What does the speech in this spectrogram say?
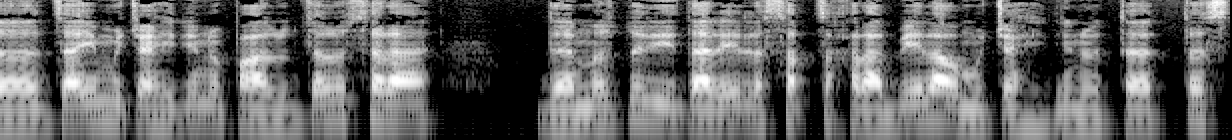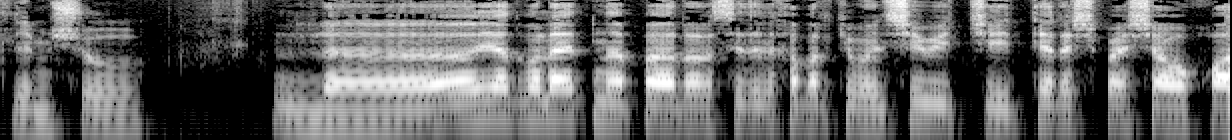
د ځایي مجاهدینو په هلو ځلو سره د مزدور ادارې له سب څخه رابېل او مجاهدینو ته تسلیم شو له یاد ولایت نه په رسېدلي خبر کې ویل شوي چې تېره شپه شاوخوا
